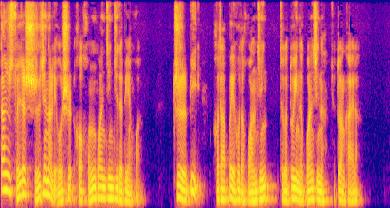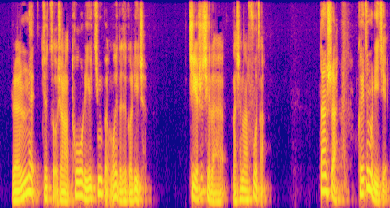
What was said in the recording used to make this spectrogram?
但是随着时间的流逝和宏观经济的变化，纸币和它背后的黄金这个对应的关系呢，就断开了。人类就走向了脱离金本位的这个历程，解释起来那相当复杂，但是，可以这么理解：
